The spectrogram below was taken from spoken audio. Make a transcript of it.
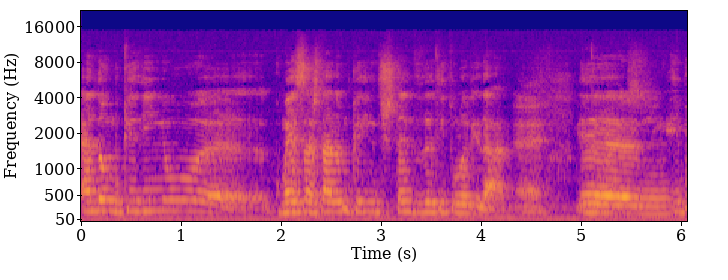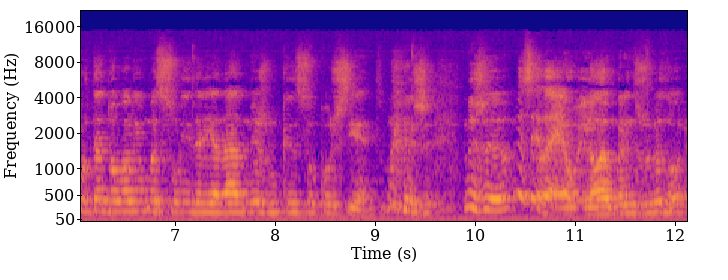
anda um bocadinho. Uh, começa a estar um bocadinho distante da titularidade. É. Uh, e portanto houve ali uma solidariedade mesmo que subconsciente. Mas, mas, eh, mas ele, é, ele é um grande jogador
